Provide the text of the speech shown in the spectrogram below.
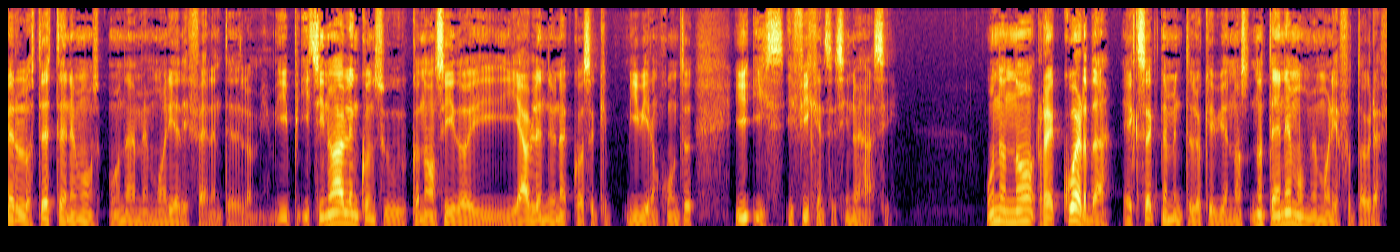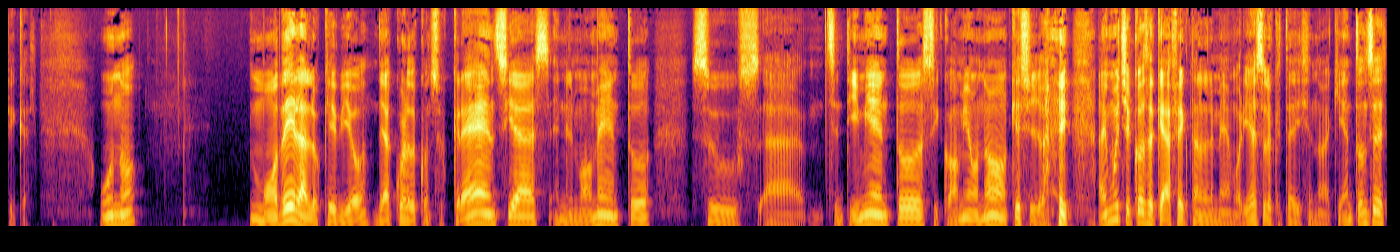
pero los tres tenemos una memoria diferente de lo mismo. Y, si no hablen con su conocido y, hablen de una cosa que vivieron juntos, y, fíjense si no es así. Uno no recuerda exactamente lo que vio, no tenemos memorias fotográficas. Uno modela lo que vio de acuerdo con sus creencias en el momento, sus ah, sentimientos, si comió o no, qué sé yo. Hay muchas cosas que afectan a la memoria, eso es lo que está diciendo aquí. Entonces,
